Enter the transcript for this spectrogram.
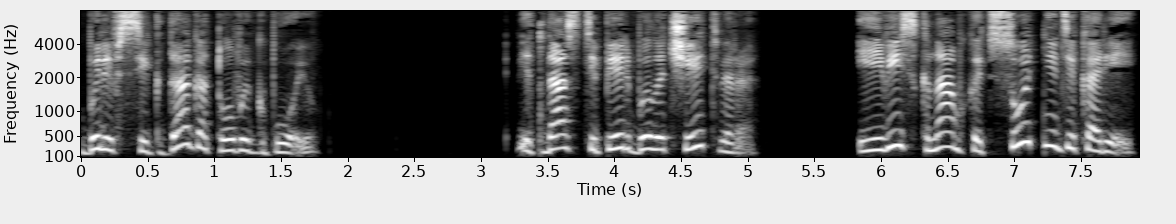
были всегда готовы к бою. Ведь нас теперь было четверо, и явись к нам хоть сотни дикарей,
